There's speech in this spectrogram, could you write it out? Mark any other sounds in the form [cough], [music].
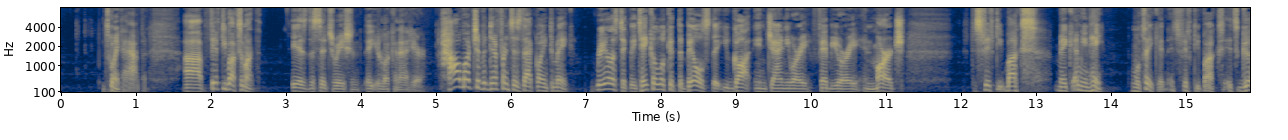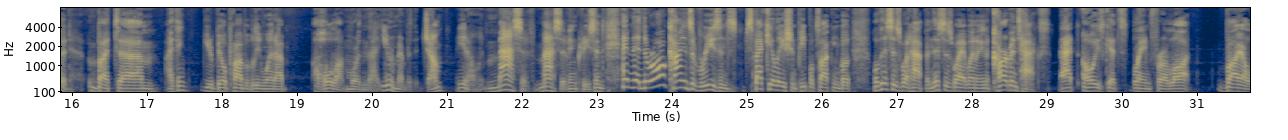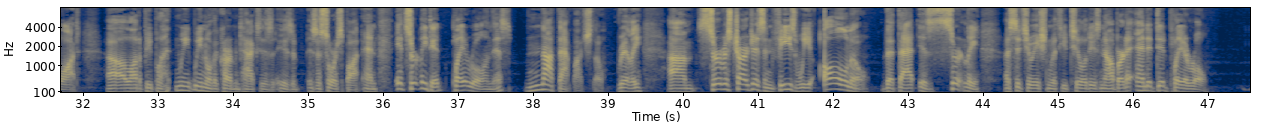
it's going to happen. Uh, Fifty bucks a month is the situation that you're looking at here. How much of a difference is that going to make? Realistically, take a look at the bills that you got in January, February, and March. Does 50 bucks make, I mean, hey, we'll take it. It's 50 bucks. It's good. But um, I think your bill probably went up a whole lot more than that. You remember the jump, you know, massive, massive increase. And, and, and there are all kinds of reasons, speculation, people talking about, well, this is what happened. This is why I went in. A carbon tax. That always gets blamed for a lot, by a lot. Uh, a lot of people, we, we know the carbon tax is, is, a, is a sore spot. And it certainly did play a role in this. Not that much, though, really. Um, service charges and fees, we all know that that is certainly a situation with utilities in Alberta, and it did play a role.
